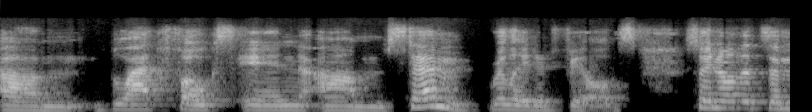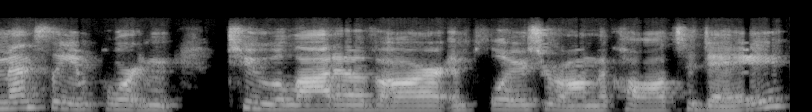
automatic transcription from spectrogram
um, black folks in um, STEM related fields. So I know that's immensely important to a lot of our employers who are on the call today.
